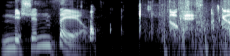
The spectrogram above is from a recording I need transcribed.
Mission fail. Okay, let's go.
